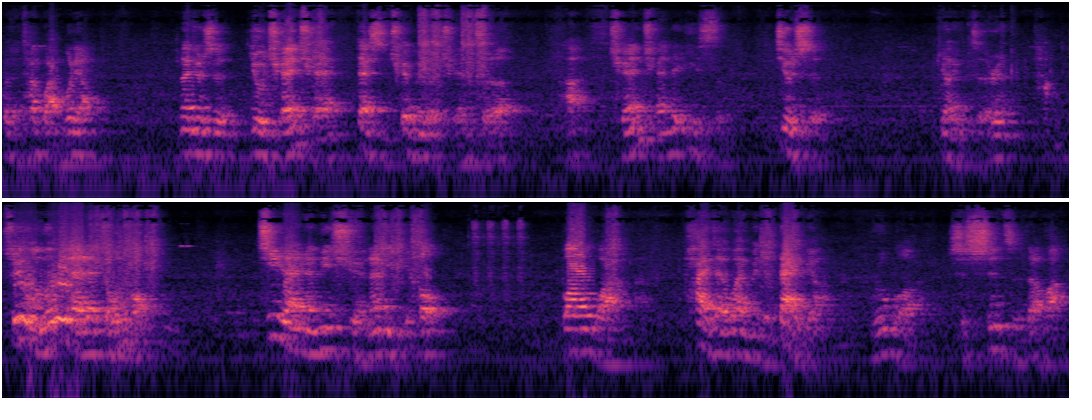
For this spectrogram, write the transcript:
或者他管不了？那就是有全权，但是却没有全责啊！全权的意思就是要有责任。所以我们未来的总统，既然人民选了你以后，包括。派在外面的代表，如果是失职的话，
